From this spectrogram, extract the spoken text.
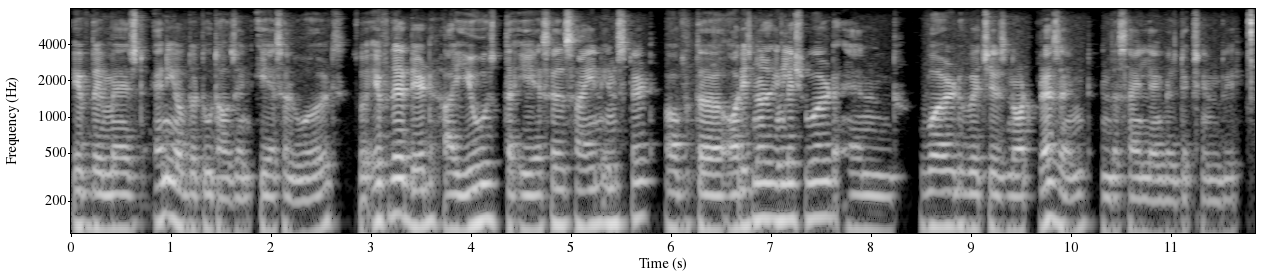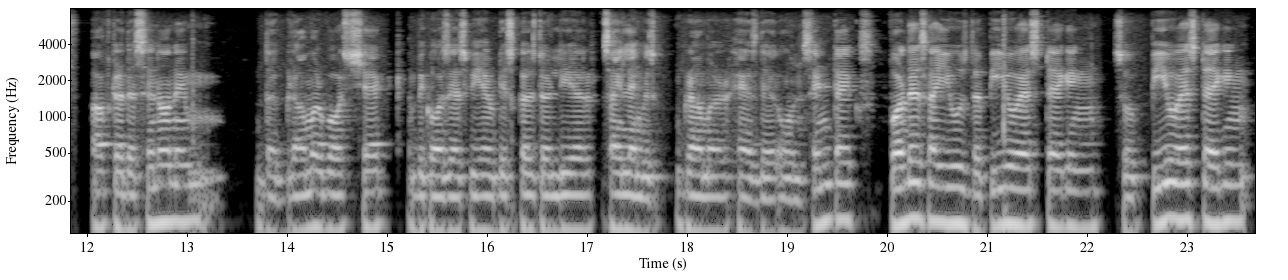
if they matched any of the 2000 ASL words. So if they did, I used the ASL sign instead of the original English word and word which is not present in the sign language dictionary. After the synonym the grammar was checked because as we have discussed earlier sign language grammar has their own syntax for this i use the pos tagging so pos tagging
